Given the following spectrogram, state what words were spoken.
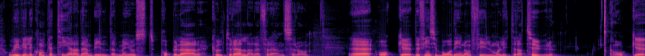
Och vi ville komplettera den bilden med just populärkulturella referenser. Då. Eh, och eh, det finns ju både inom film och litteratur. Och eh,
